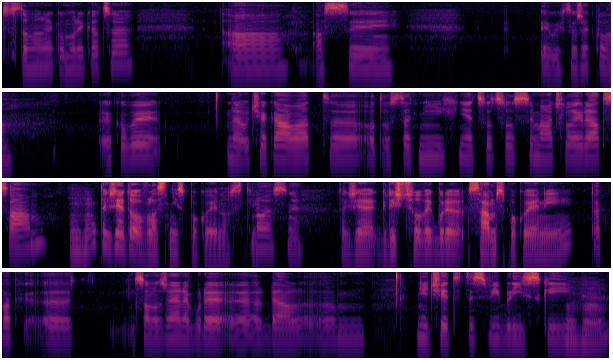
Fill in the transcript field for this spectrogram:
Cestavené komunikace a asi, jak bych to řekla, jakoby neočekávat eh, od ostatních něco, co si má člověk dát sám. Mhm. Takže je to o vlastní spokojenosti. No jasně. Takže když člověk bude sám spokojený, Tak pak eh, samozřejmě nebude eh, dál um, ničit ty svý blízký mhm.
